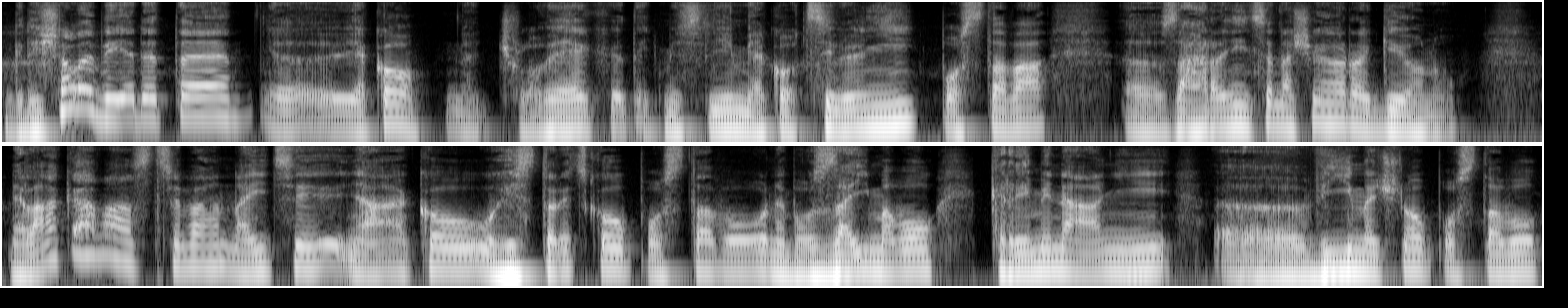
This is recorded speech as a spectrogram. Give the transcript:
Když ale vyjedete eh, jako člověk, teď myslím jako civilní postava eh, za hranice našeho regionu, neláká vás třeba najít si nějakou historickou postavu nebo zajímavou kriminální eh, výjimečnou postavu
